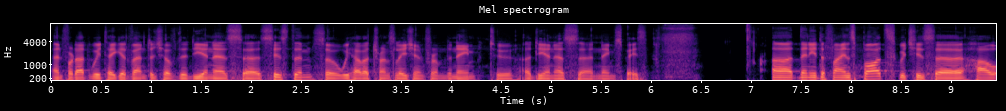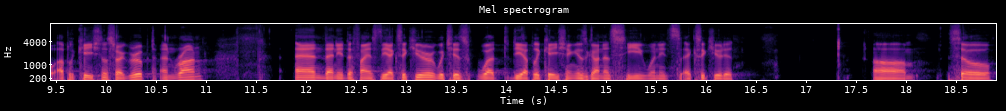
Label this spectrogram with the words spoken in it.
And for that, we take advantage of the DNS uh, system. So we have a translation from the name to a DNS namespace. Uh, then it defines pods, which is uh, how applications are grouped and run. And then it defines the executor, which is what the application is going to see when it's executed. Um, so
